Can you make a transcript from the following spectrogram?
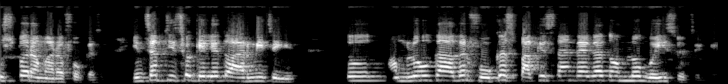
उस पर हमारा फोकस है। इन सब चीज़ों के लिए तो आर्मी चाहिए। तो हम लोगों का अगर फोकस पाकिस्तान रहेगा तो हम लोग वही सोचेंगे।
